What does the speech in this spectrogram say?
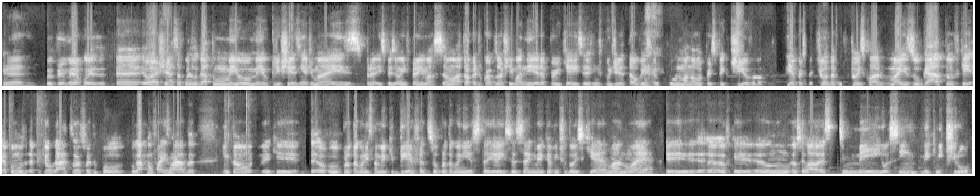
É. Foi a primeira coisa. É, eu achei essa coisa do gato meio, meio clichêzinha demais, pra, especialmente pra animação. A troca de corpos eu achei maneira, porque aí a gente podia talvez ver numa nova perspectiva. E a perspectiva da 22, claro. Mas o gato, eu fiquei. É como. É porque o gato é só tipo. O gato não faz nada. Então, meio que. O, o protagonista meio que deixa de ser o protagonista, e aí você segue meio que a 22, que é, mas não é. E eu, eu fiquei. Eu não. Eu sei lá, esse meio assim, meio que me tirou.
